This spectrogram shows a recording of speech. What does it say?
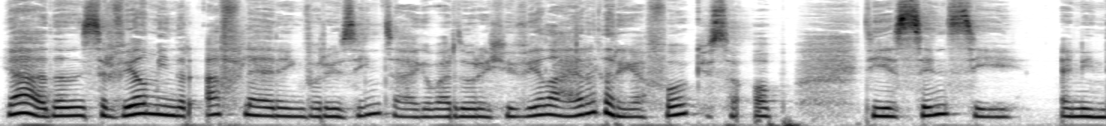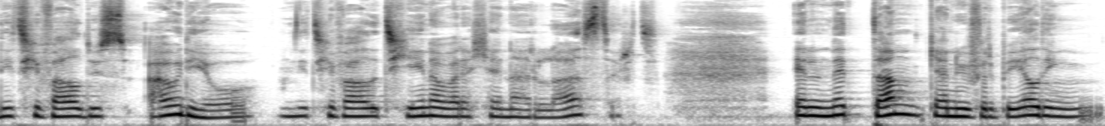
ja, dan is er veel minder afleiding voor je zintuigen, waardoor je veel harder gaat focussen op die essentie. En in dit geval dus audio. In dit geval hetgene waar je naar luistert. En net dan kan je verbeelding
